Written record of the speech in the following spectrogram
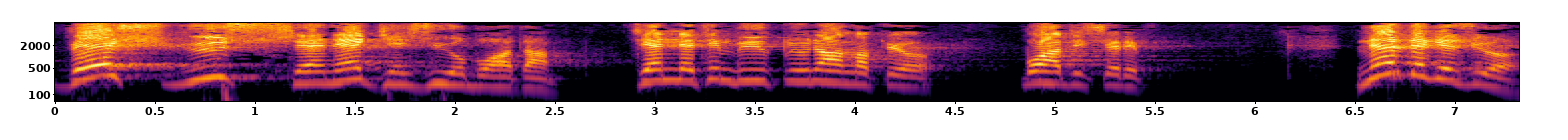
500 sene geziyor bu adam. Cennetin büyüklüğünü anlatıyor bu hadis-i şerif. Nerede geziyor?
